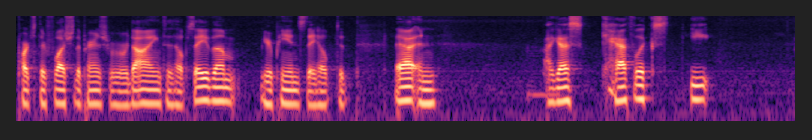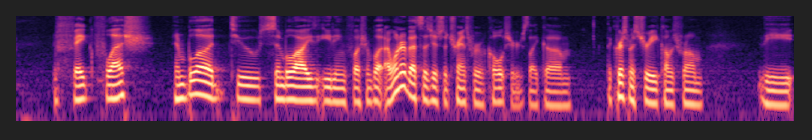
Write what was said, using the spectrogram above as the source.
parts of their flesh to the parents who were dying to help save them. Europeans, they helped did that, and I guess Catholics eat fake flesh and blood to symbolize eating flesh and blood. I wonder if that's just a transfer of cultures. Like um, the Christmas tree comes from the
